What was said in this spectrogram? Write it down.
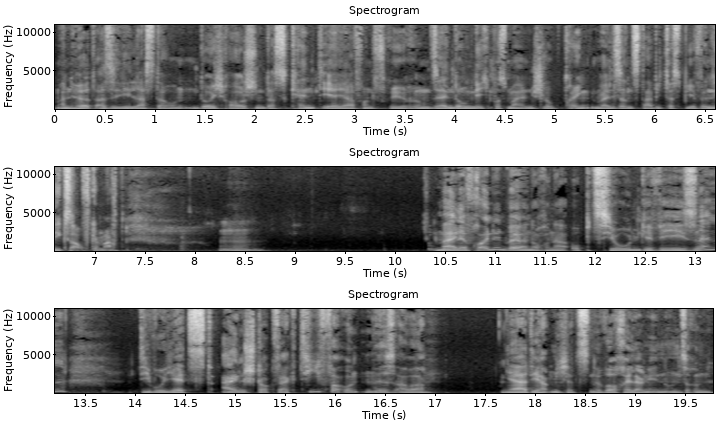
Man hört also die Laster unten durchrauschen. Das kennt ihr ja von früheren Sendungen. Ich muss mal einen Schluck trinken, weil sonst habe ich das Bier für nichts aufgemacht. Hm. Meine Freundin wäre noch eine Option gewesen, die wohl jetzt ein Stockwerk tiefer unten ist, aber ja, die hat mich jetzt eine Woche lang in unseren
